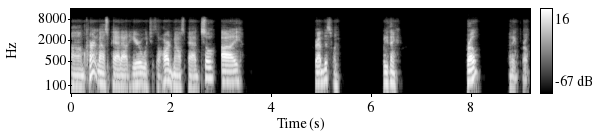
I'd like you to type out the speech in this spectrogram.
um, current mouse pad out here, which is a hard mouse pad. So I grabbed this one. What do you think? Pro? I think Pro.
